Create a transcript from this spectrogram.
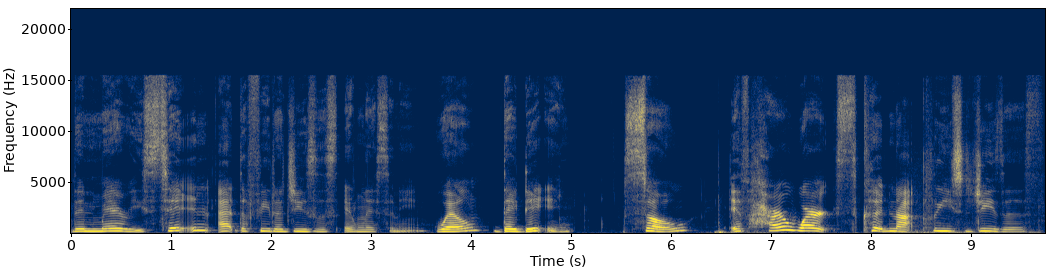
than Mary sitting at the feet of Jesus and listening. Well, they didn't. So, if her works could not please Jesus,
